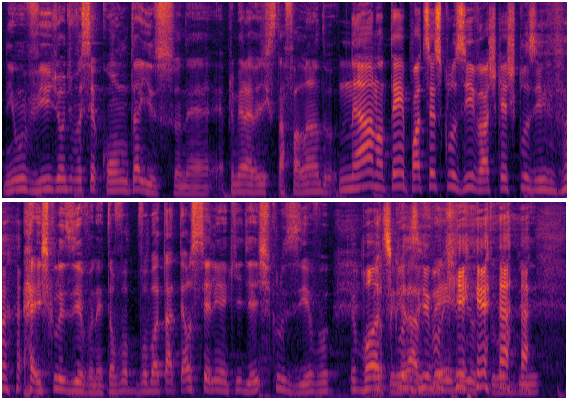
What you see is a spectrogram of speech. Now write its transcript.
nenhum vídeo onde você conta isso, né? É a primeira vez que você tá falando? Não, não tem. Pode ser exclusivo. Eu acho que é exclusivo. É exclusivo, né? Então vou, vou botar até o selinho aqui de exclusivo. Eu boto exclusivo aqui. No YouTube.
